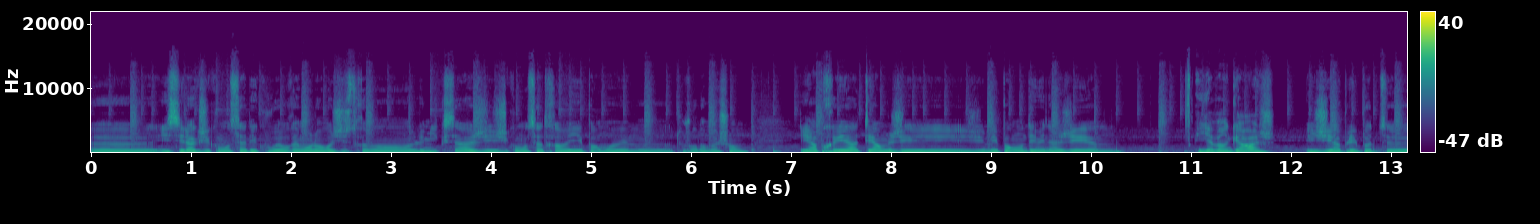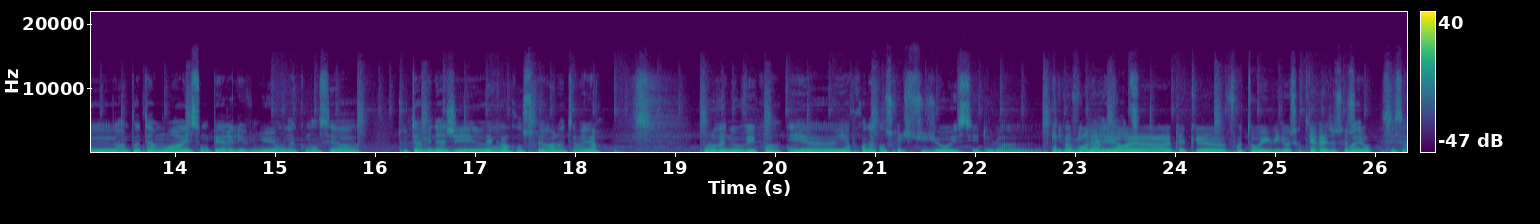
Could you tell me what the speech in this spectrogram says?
Euh, et c'est là que j'ai commencé à découvrir vraiment l'enregistrement, le mixage, et j'ai commencé à travailler par moi-même, euh, toujours dans ma chambre. Et après, à terme, j'ai mes parents ont déménagé. euh, Il y avait un garage, et j'ai appelé le pote, euh, un pote à moi, et son père, il est venu. On a commencé à tout aménager, euh, D'accord. reconstruire à l'intérieur pour le rénover, quoi. Et, euh, et après, on a construit le studio, et c'est de là. euh, On peut voir d'ailleurs euh, quelques photos et vidéos sur tes réseaux Ouais, sociaux c'est ça.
